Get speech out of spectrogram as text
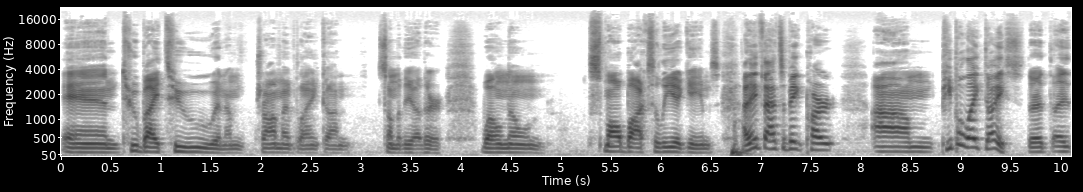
and two by two, and I'm drawing my blank on some of the other well known small box Alea games. I think that's a big part. Um, people like dice. They're, they're,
